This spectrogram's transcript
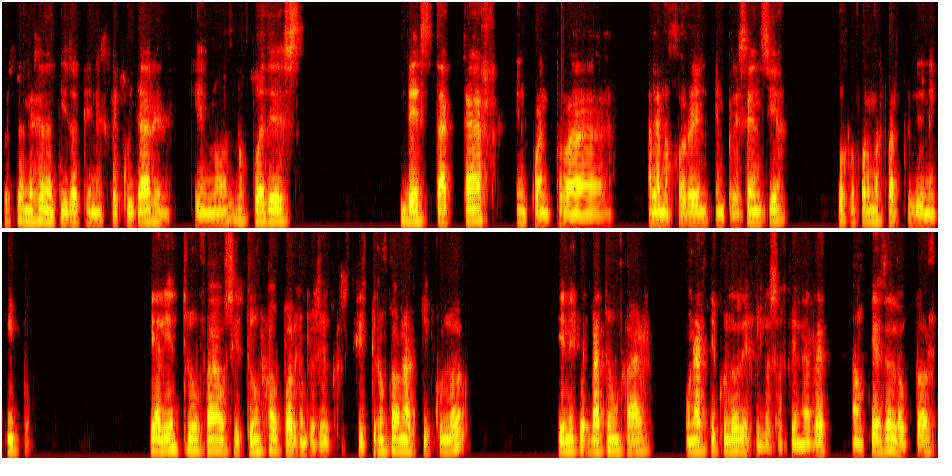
Pues en ese sentido tienes que cuidar que no, no puedes destacar en cuanto a a lo mejor en, presencia, porque formas parte de un equipo. Si alguien triunfa o si triunfa, por ejemplo, si, si triunfa un artículo, tiene que, va a triunfar un artículo de filosofía en la red, aunque es del autor,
